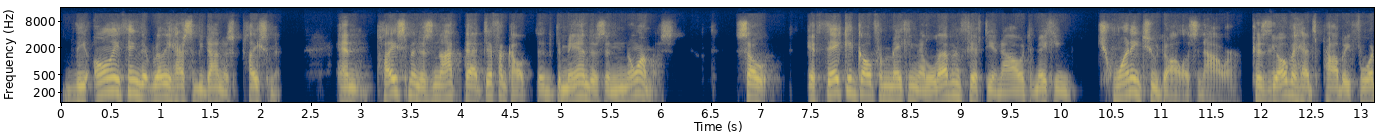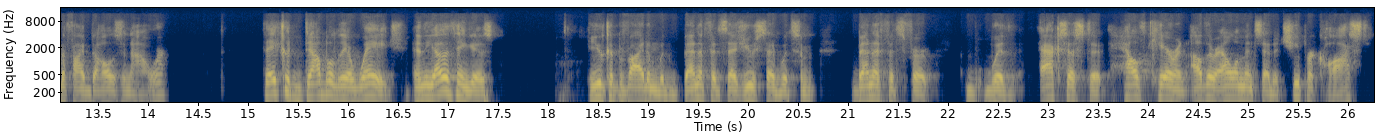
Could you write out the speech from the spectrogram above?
The only thing that really has to be done is placement. And placement is not that difficult. The demand is enormous. So if they could go from making 11.50 an hour to making $22 an hour, because the overhead's probably four to five dollars an hour, they could double their wage. And the other thing is, you could provide them with benefits, as you said, with some benefits for with access to health care and other elements at a cheaper cost.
